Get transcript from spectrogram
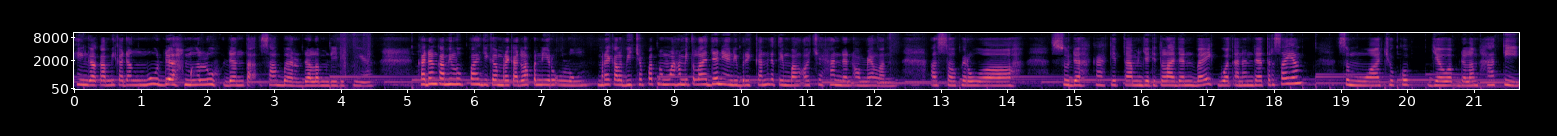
hingga kami kadang mudah mengeluh dan tak sabar dalam didiknya. Kadang kami lupa jika mereka adalah peniru ulung. Mereka lebih cepat memahami teladan yang diberikan ketimbang ocehan dan omelan. Astagfirullah. Sudahkah kita menjadi teladan baik buat Ananda tersayang? Semua cukup jawab dalam hati.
